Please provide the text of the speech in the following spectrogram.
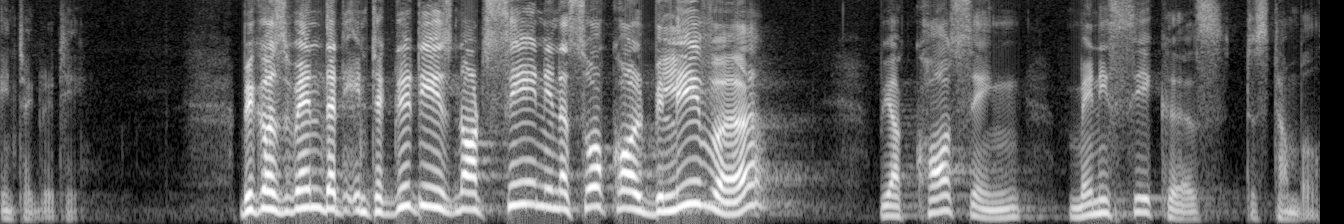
integrity. Because when that integrity is not seen in a so called believer, we are causing many seekers to stumble.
